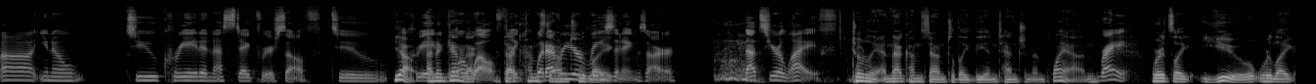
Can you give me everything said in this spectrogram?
uh, you know, to create a nest egg for yourself, to Yeah, and create again, more that- wealth, that like whatever your to, like- reasonings are, that's your life, totally, and that comes down to like the intention and plan, right? Where it's like you were like,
